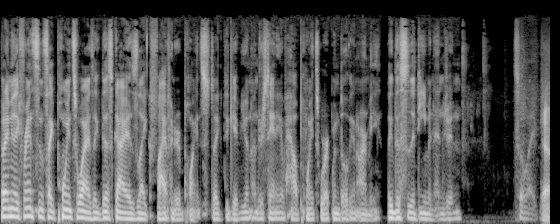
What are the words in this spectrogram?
but I mean, like for instance, like points wise, like this guy is like 500 points, like to give you an understanding of how points work when building an army. Like this is a demon engine. So like, Yeah.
